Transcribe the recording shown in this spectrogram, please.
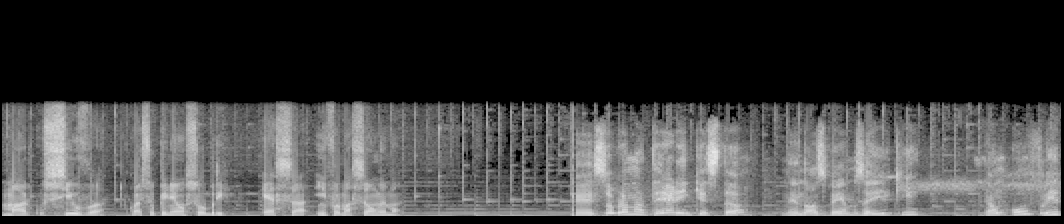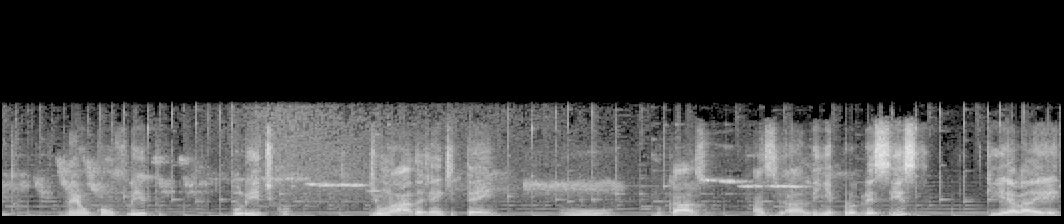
Marco Silva, qual é a sua opinião sobre essa informação, meu irmão? É, sobre a matéria em questão, né, nós vemos aí que é um conflito, né, um conflito político. De um lado a gente tem o, no caso, as, a linha progressista, que ela é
